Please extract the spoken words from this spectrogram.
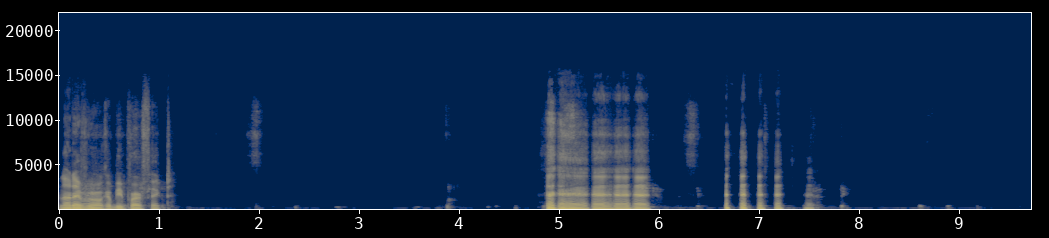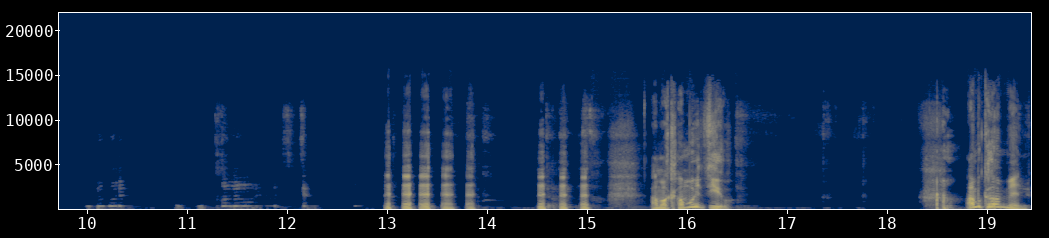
Not everyone can be perfect. I'm gonna come with you. I'm coming.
